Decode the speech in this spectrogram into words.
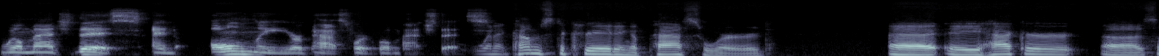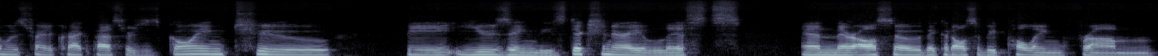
will match this and only your password will match this. When it comes to creating a password, uh, a hacker, uh, someone who's trying to crack passwords, is going to be using these dictionary lists, and they're also they could also be pulling from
